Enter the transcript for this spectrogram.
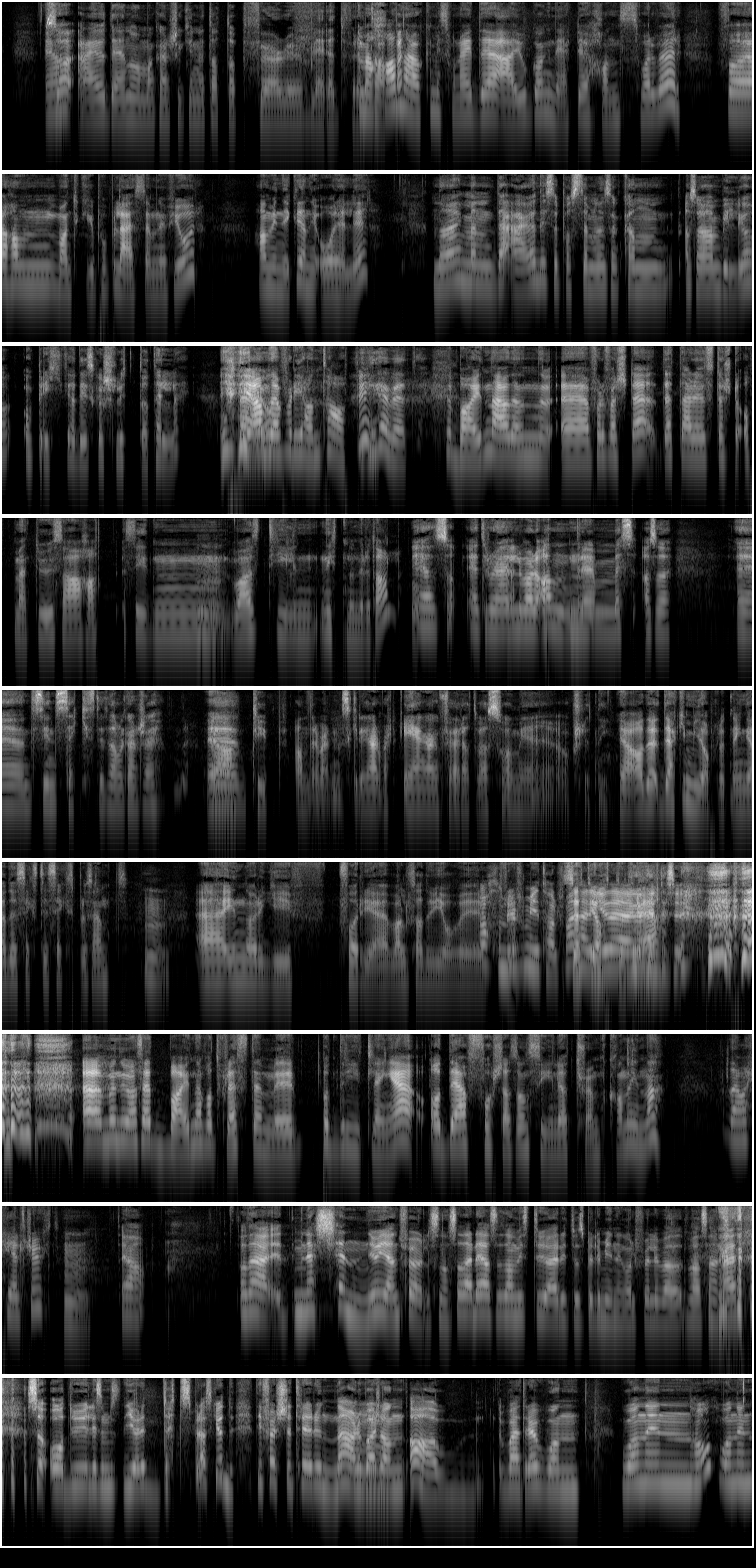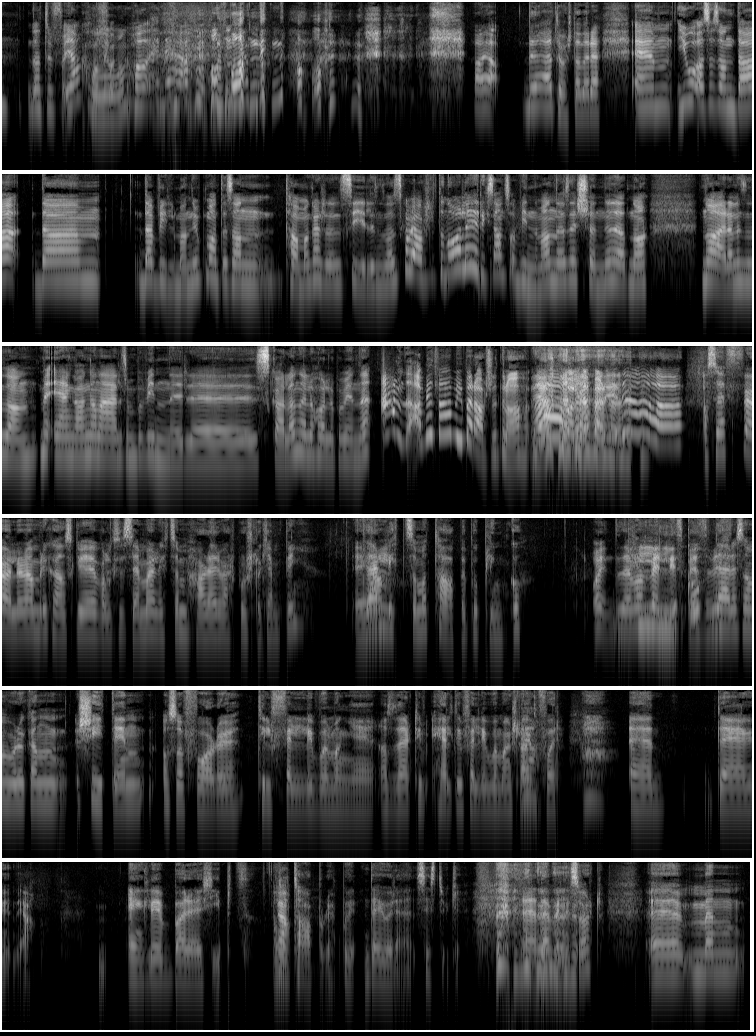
Ja. så er jo det noe man kanskje kunne tatt opp før du ble redd for å Men tape. han er jo ikke misfornøyd. Det er jo gagnert i hans farvør. For han vant jo ikke populærstemmen i fjor. Han vinner ikke den i år heller. Nei, men det er jo disse poststemmene som kan Altså, han vil jo oppriktig at de skal slutte å telle. Ja, men det er fordi han taper. Jeg vet Biden er jo den uh, For det første, dette er det største oppmøtet USA har hatt siden Mm. hva, tidlig 1900-tall? Ja, så, jeg tror det er Eller var det 18? andre mest Altså eh, siden 60-tallet, kanskje. Ja. Eh, typ andre verdenskrig. Har det vært én gang før at det var så mye oppslutning. Ja, og det, det er ikke mye oppslutning. De hadde 66 Mm. eh, I Norge i forrige valg så hadde vi over Åh, så blir det for mye tall for meg. 78, Herregud, det er jo helt sur. Eh, men uansett, Biden har fått flest stemmer på dritlenge, og det er fortsatt sannsynlig at Trump kan vinne. Det er jo helt sjukt. Mm. Ja. Er, men jeg kjenner jo igjen følelsen også. Det det, altså, sånn, hvis du er ute og spiller minigolf, eller hva, hva sånn er, så, og du liksom gjør et dødsbra skudd De første tre rundene er du bare Mm. sånn ah, Hva heter det? One, one in hole? One in du, ja, Hole in one? hole- det er one in hole. ja, ja. Det er torsdag, dere. Um, jo, altså sånn, da, da da vil man jo på en måte sånn Tar man kanskje og sier liksom sånn Skal vi avslutte nå, eller? Ikke sant? Så vinner man. Så jeg skjønner jo det at nå, nå er han liksom sånn Med en gang han er liksom på vinnerskalaen, eller holder på å vinne Ja, men da vet du hva, vi bare avslutter nå. Ja, valget er ferdig. Ja. Altså, jeg føler det amerikanske valgsystemet er litt som Har dere vært på Oslo camping? Det er litt som å tape på plinko. Oi, det var veldig spesifikt. Det er sånn hvor du kan skyte inn, og så får du tilfeldig hvor mange Altså det er til, helt tilfeldig hvor mange slag Ja. du får. Eh, det Ja. Egentlig bare kjipt. Og så Ja. taper du. Det gjorde jeg sist uke. Eh, det er veldig sårt. Eh, men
